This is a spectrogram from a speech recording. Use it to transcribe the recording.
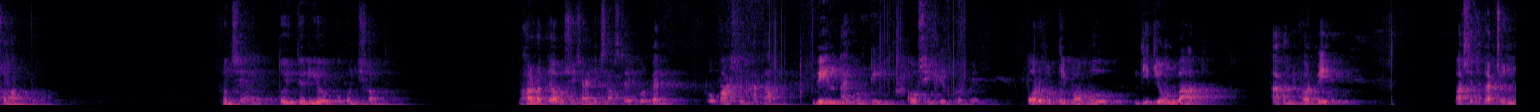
সমাপ্ত। শুনছেন তৈতরীয় উপনিষদ। ভালো লাগলে অবশ্যই চ্যানেলটিকে সাবস্ক্রাইব করবেন ও পাশে থাকা বেল আইকনটি অবশ্যই ক্লিক করবেন। পরবর্তী পর্ব, দ্বিতীয় অনুবাদ আগামী পর্বে। পাশে থাকার জন্য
